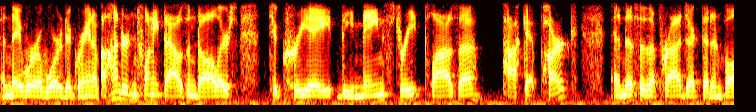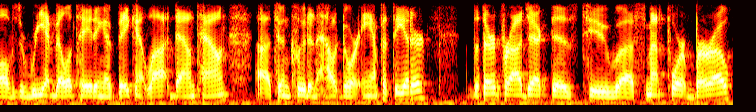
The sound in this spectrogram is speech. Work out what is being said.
and they were awarded a grant of $120,000 to create the Main Street Plaza Pocket Park. And this is a project that involves rehabilitating a vacant lot downtown uh, to include an outdoor amphitheater. The third project is to uh, Smethport Borough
